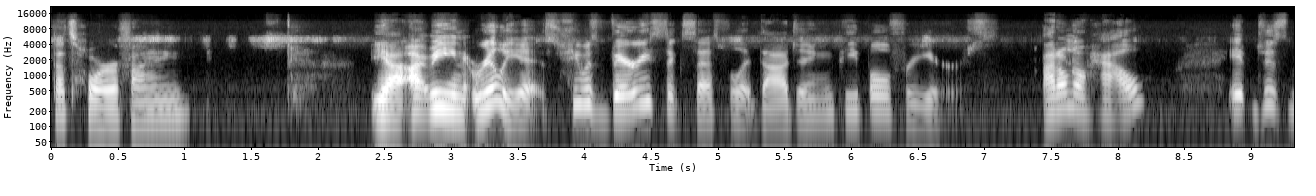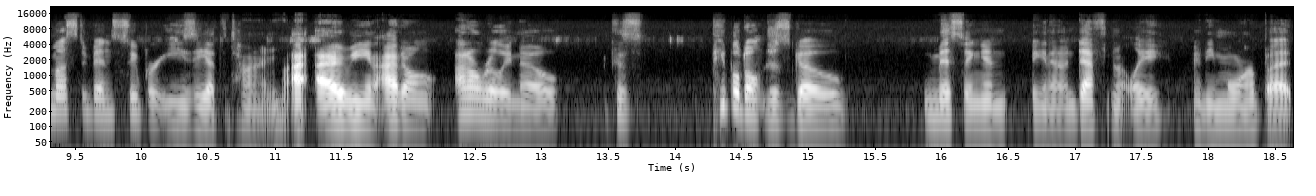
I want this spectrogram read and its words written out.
That's horrifying. Yeah, I mean, it really is. She was very successful at dodging people for years. I don't know how. It just must have been super easy at the time. I, I mean, I don't, I don't really know because people don't just go missing and you know indefinitely anymore. But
